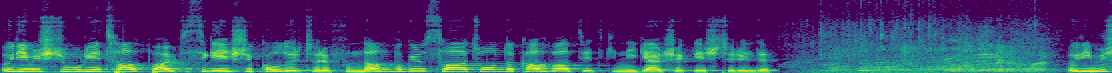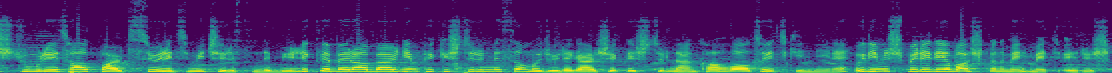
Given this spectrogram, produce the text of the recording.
Ödemiş Cumhuriyet Halk Partisi Gençlik Kolları tarafından bugün saat 10'da kahvaltı etkinliği gerçekleştirildi. Ödemiş Cumhuriyet Halk Partisi yönetimi içerisinde birlik ve beraberliğin pekiştirilmesi amacıyla gerçekleştirilen kahvaltı etkinliğine Ödemiş Belediye Başkanı Mehmet Eriş,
